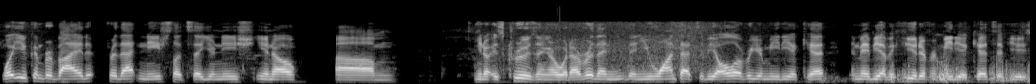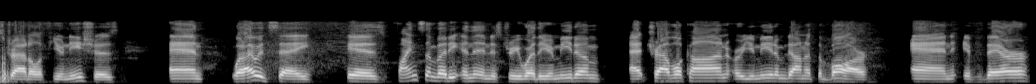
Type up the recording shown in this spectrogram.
what you can provide for that niche. Let's say your niche, you know, um, you know, is cruising or whatever. Then then you want that to be all over your media kit, and maybe you have a few different media kits if you straddle a few niches. And what I would say is find somebody in the industry, whether you meet them at TravelCon or you meet them down at the bar, and if they're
